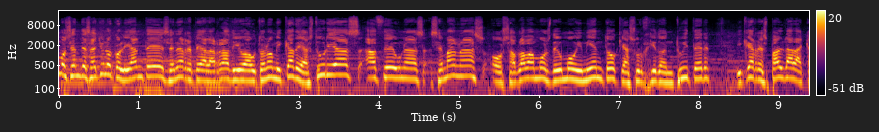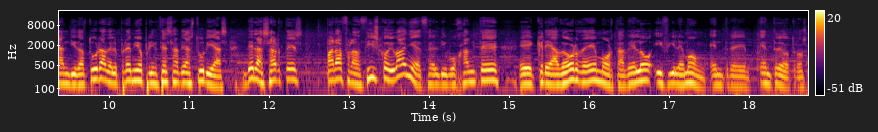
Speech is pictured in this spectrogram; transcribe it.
Continuamos en Desayuno con Liantes en RPA, la radio autonómica de Asturias. Hace unas semanas os hablábamos de un movimiento que ha surgido en Twitter y que respalda la candidatura del Premio Princesa de Asturias de las Artes para Francisco Ibáñez, el dibujante eh, creador de Mortadelo y Filemón, entre, entre otros.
